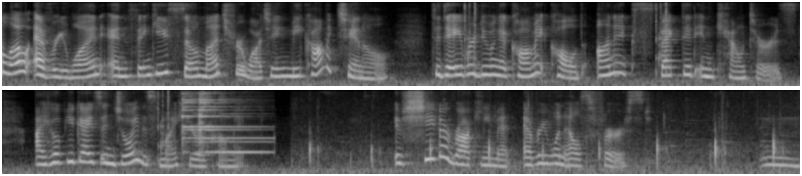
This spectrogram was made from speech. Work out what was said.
Hello everyone, and thank you so much for watching Mi Comic Channel. Today we're doing a comic called Unexpected Encounters. I hope you guys enjoy this My Hero comic. If Shigaraki met everyone else first, Mm,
